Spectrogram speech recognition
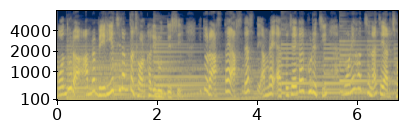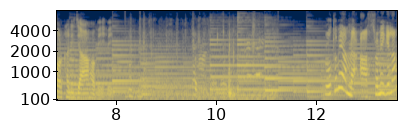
বন্ধুরা, আমরা বেরিয়েছিলাম তো ঝড়খালির উদ্দেশ্যে। কিন্তু রাস্তায় আস্তে আস্তে আমরা এত জায়গায় ঘুরেছি, মনে হচ্ছে না যে আর ঝড়খালি যাওয়া হবে। প্রথমে আমরা আশ্রমে গেলাম,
